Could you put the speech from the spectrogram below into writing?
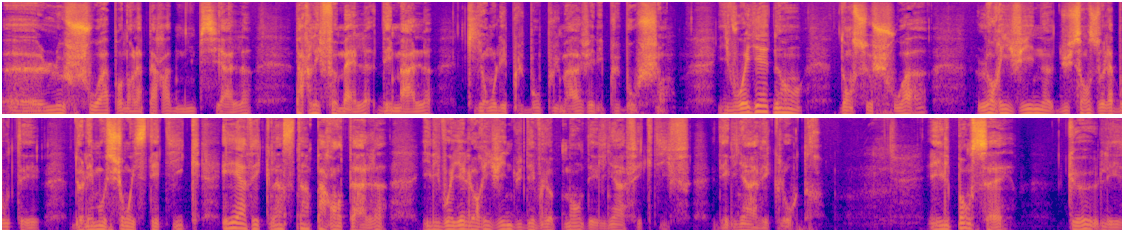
euh, le choix pendant la parade nuptiale par les femelles des mâles qui ont les plus beaux plumages et les plus beaux chants. Il voyait dans, dans ce choix l'origine du sens de la beauté, de l'émotion esthétique, et avec l'instinct parental, il y voyait l'origine du développement des liens affectifs, des liens avec l'autre. Et il pensait que les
